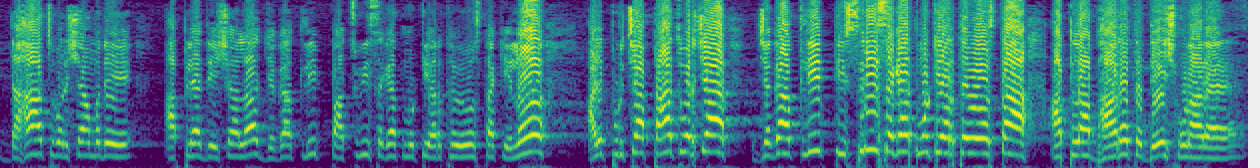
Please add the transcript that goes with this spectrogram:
दहाच वर्षामध्ये आपल्या देशाला जगातली पाचवी सगळ्यात मोठी अर्थव्यवस्था केलं. आणि पुढच्या पाच वर्षात जगातली तिसरी सगळ्यात मोठी अर्थव्यवस्था आपला भारत देश होणार आहे.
